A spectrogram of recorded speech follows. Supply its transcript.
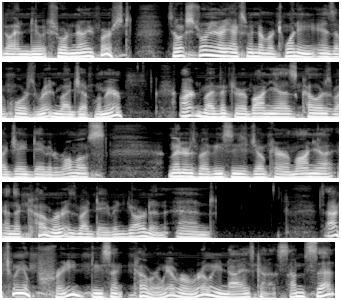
go ahead and do Extraordinary first. So Extraordinary X-Men number 20 is of course written by Jeff Lemire, art by Victor Ibanez, colors by J. David Ramos, letters by VC's Joe Caramagna, and the cover is by David Yardin. And it's actually a pretty decent cover. We have a really nice kind of sunset.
